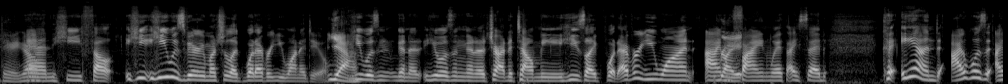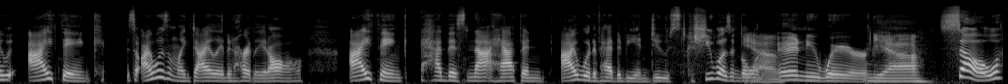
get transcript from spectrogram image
There you go. And he felt he he was very much like whatever you want to do. Yeah. He wasn't gonna he wasn't gonna try to tell me. He's like whatever you want, I'm Right. fine with. I said, and I was I I think so. I wasn't like dilated hardly at all. I think had this not happened, I would have had to be induced because she wasn't going Yeah. anywhere. Yeah. So,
